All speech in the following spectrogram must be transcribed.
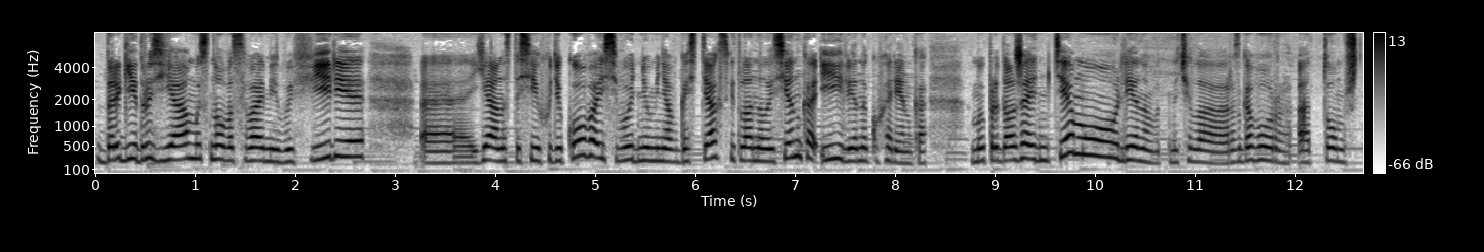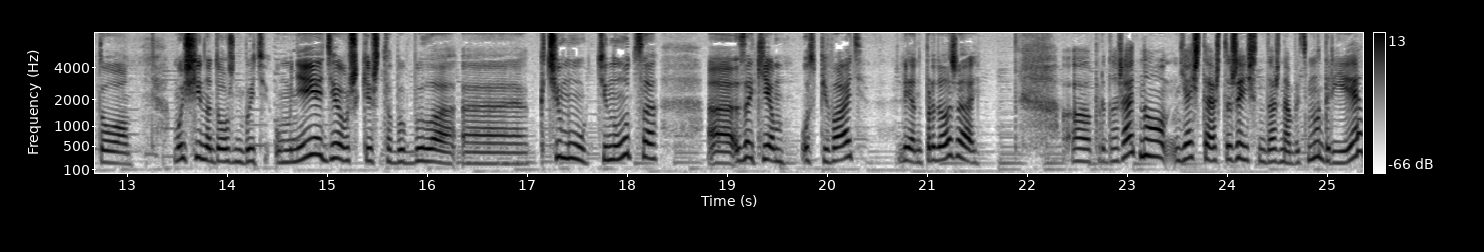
Дорогие друзья, мы снова с вами в эфире. Э, я Анастасия Худякова, и сегодня у меня в гостях Светлана Лысенко и Елена Кухаренко. Мы продолжаем тему. Лена вот начала разговор о том, что мужчина должен быть умнее девушки, чтобы было э, к чему тянуться, э, за кем успевать. Лен, продолжай. Продолжать, но я считаю, что женщина должна быть мудрее,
